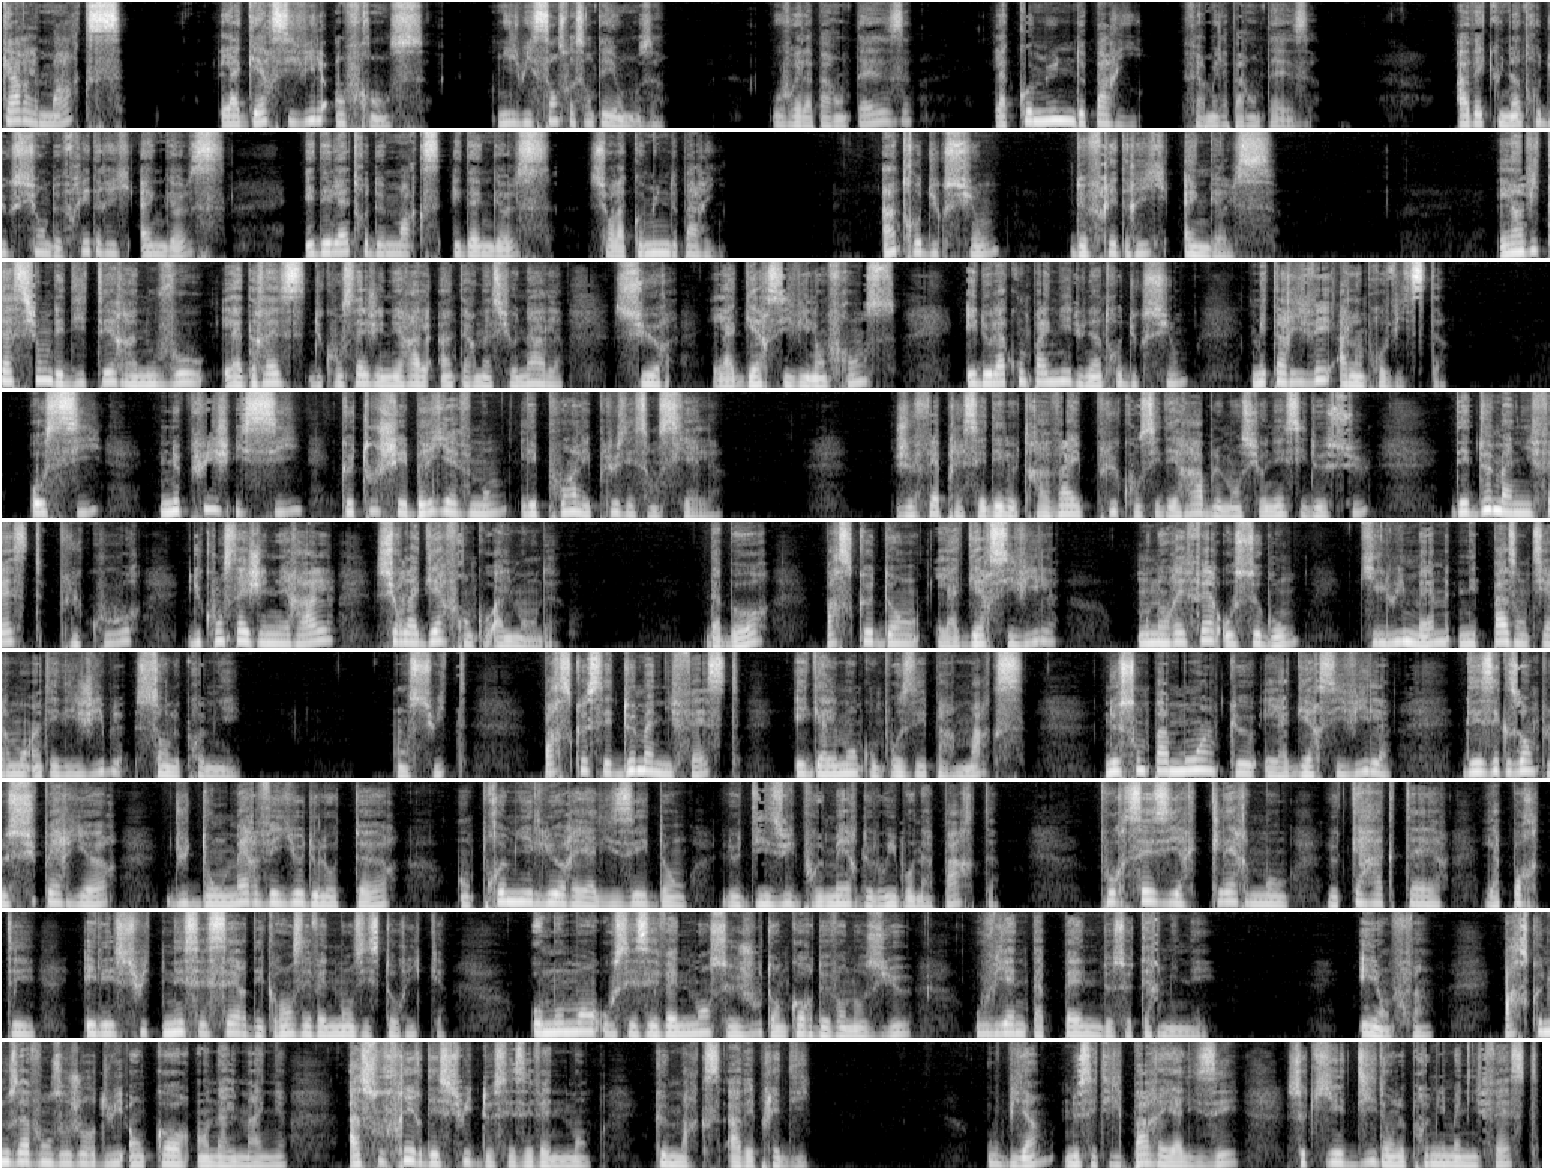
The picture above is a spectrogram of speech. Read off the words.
Karl Marx La guerre civile en France 1871 Ouvrez la parenthèse. La commune de Paris. Fermez la parenthèse. Avec une introduction de Friedrich Engels et des lettres de Marx et d'Engels sur la commune de Paris. Introduction de Friedrich Engels L'invitation d'éditer à nouveau l'adresse du Conseil général international sur la guerre civile en France et de l'accompagner d'une introduction m'est arrivée à l'improviste. Aussi, ne puis-je ici que toucher brièvement les points les plus essentiels. Je fais précéder le travail plus considérable mentionné ci-dessus des deux manifestes plus courts du Conseil général sur la guerre franco-allemande. D'abord, parce que dans la guerre civile, on en réfère au second, qui lui-même n'est pas entièrement intelligible sans le premier. Ensuite, parce que ces deux manifestes, également composés par Marx, ne sont pas moins que la guerre civile des exemples supérieurs du don merveilleux de l'auteur en premier lieu réalisé dans le 18 Brumaire de Louis Bonaparte, pour saisir clairement le caractère, la portée et les suites nécessaires des grands événements historiques, au moment où ces événements se jouent encore devant nos yeux ou viennent à peine de se terminer. Et enfin, parce que nous avons aujourd'hui encore en Allemagne à souffrir des suites de ces événements que Marx avait prédits ou bien ne s'est-il pas réalisé ce qui est dit dans le premier manifeste,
